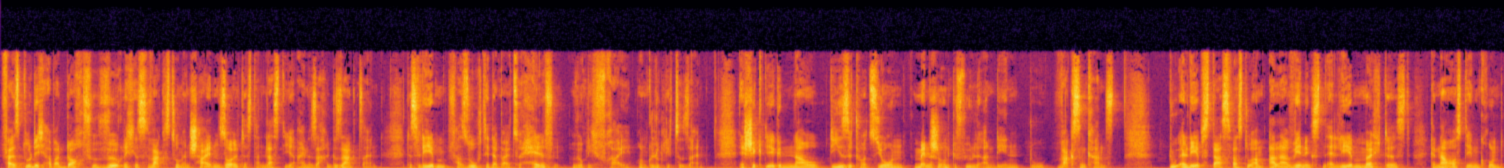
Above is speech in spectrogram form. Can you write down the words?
Falls du dich aber doch für wirkliches Wachstum entscheiden solltest, dann lass dir eine Sache gesagt sein. Das Leben versucht dir dabei zu helfen, wirklich frei und glücklich zu sein. Es schickt dir genau die Situationen, Menschen und Gefühle, an denen du wachsen kannst. Du erlebst das, was du am allerwenigsten erleben möchtest, genau aus dem Grund,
